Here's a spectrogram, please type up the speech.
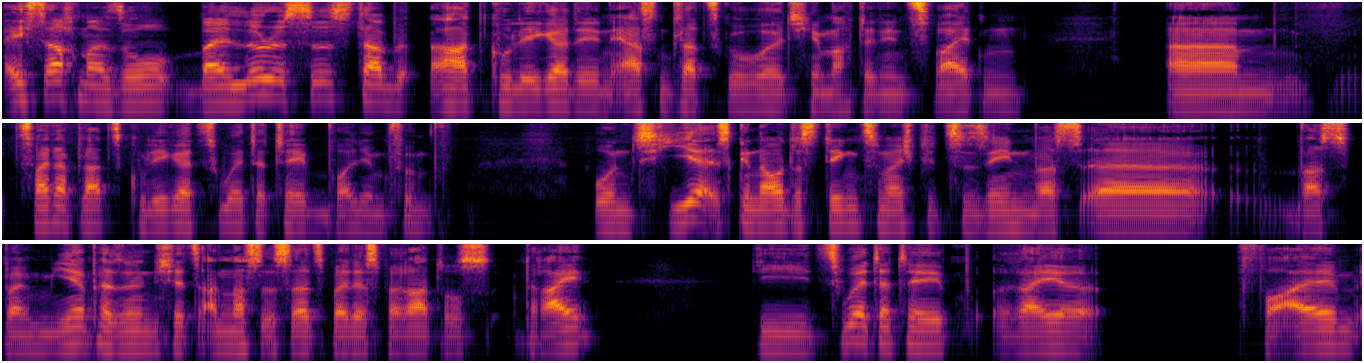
Ich sag mal so, bei Lyricist hab, hat Kollega den ersten Platz geholt, hier macht er den zweiten. Ähm, zweiter Platz, Kollega Sweater Tape Volume 5. Und hier ist genau das Ding zum Beispiel zu sehen, was, äh, was bei mir persönlich jetzt anders ist als bei Desperados 3. Die Sweater Tape Reihe vor allem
